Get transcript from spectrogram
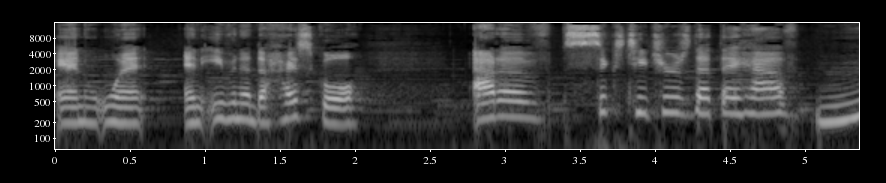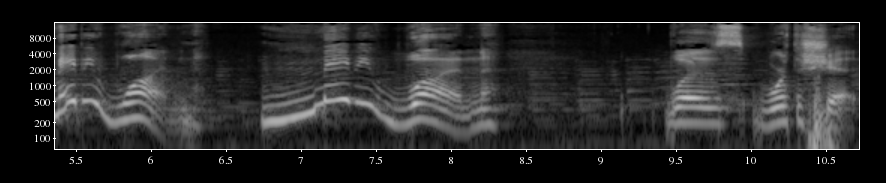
and went and even into high school, out of six teachers that they have, maybe one, maybe one was worth a shit.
